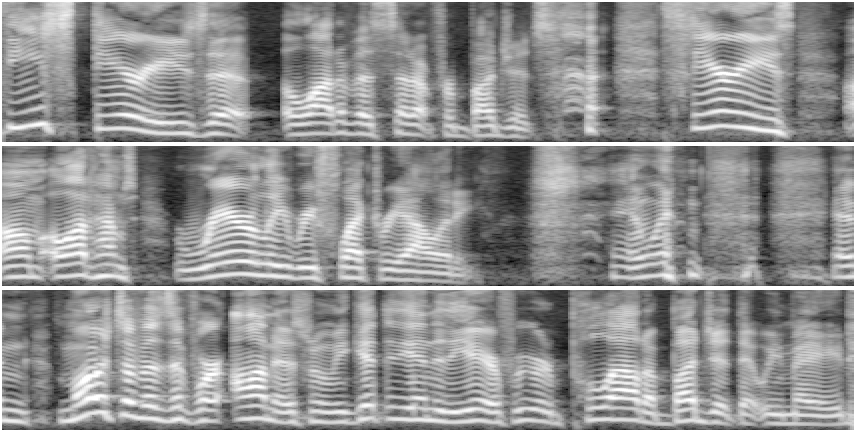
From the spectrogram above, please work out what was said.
these theories that a lot of us set up for budgets, theories um, a lot of times rarely reflect reality. And when, and most of us, if we're honest, when we get to the end of the year, if we were to pull out a budget that we made,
